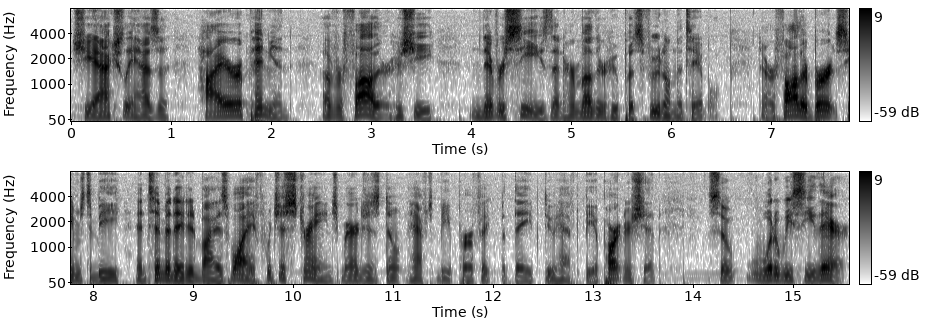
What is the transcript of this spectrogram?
She actually has a higher opinion of her father, who she never sees, than her mother, who puts food on the table. Now, her father, Bert, seems to be intimidated by his wife, which is strange. Marriages don't have to be perfect, but they do have to be a partnership. So, what do we see there?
